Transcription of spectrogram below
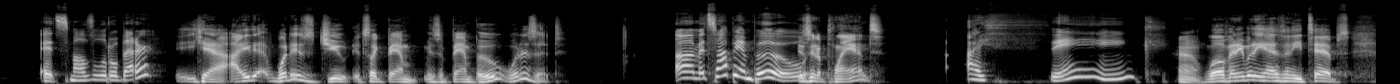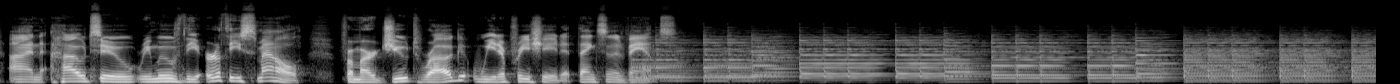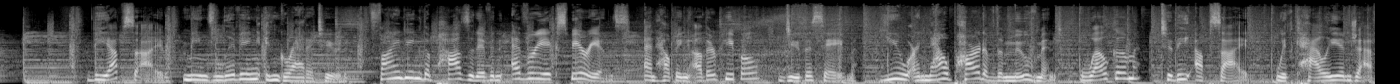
it smells a little better. Yeah, I. What is jute? It's like bam. Is it bamboo? What is it? Um, it's not bamboo. Is it a plant? I think. Oh, well, if anybody has any tips on how to remove the earthy smell from our jute rug, we'd appreciate it. Thanks in advance. The upside means living in gratitude, finding the positive in every experience, and helping other people do the same. You are now part of the movement. Welcome to The Upside with Callie and Jeff.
